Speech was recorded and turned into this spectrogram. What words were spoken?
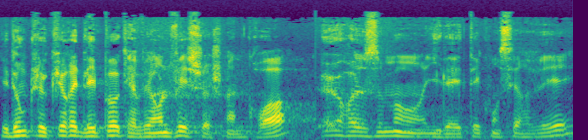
Et donc le curé de l'époque avait enlevé ce chemin de croix. Heureusement, il a été conservé.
